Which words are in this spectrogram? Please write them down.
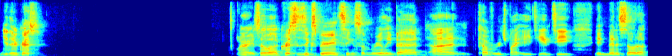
You there, Chris? All right, so uh, Chris is experiencing some really bad uh, coverage by AT&T in Minnesota.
